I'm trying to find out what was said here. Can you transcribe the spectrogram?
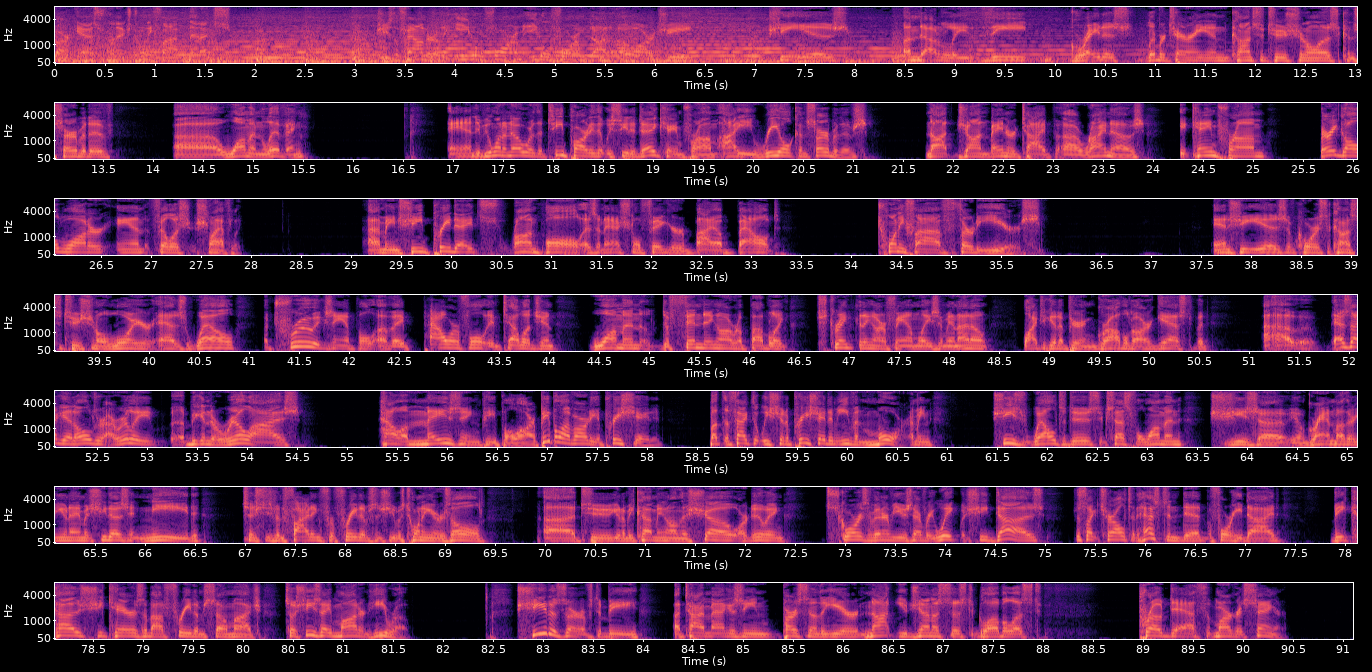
our guest for the next 25 minutes. She's the founder of the Eagle Forum, eagleforum.org. She is undoubtedly the greatest libertarian, constitutionalist, conservative uh, woman living. And if you want to know where the Tea Party that we see today came from, i.e. real conservatives, not John Boehner type uh, RINOs, it came from Barry Goldwater and Phyllis Schlafly. I mean, she predates Ron Paul as a national figure by about 25, 30 years. And she is, of course, a constitutional lawyer as well, a true example of a powerful, intelligent woman defending our republic, strengthening our families. I mean, I don't like to get up here and grovel to our guest, but uh, as I get older, I really uh, begin to realize how amazing people are. People I've already appreciated, but the fact that we should appreciate him even more. I mean, she's well-to-do, successful woman. She's a you know, grandmother, you name it. She doesn't need, since she's been fighting for freedom since she was 20 years old, uh, to you know be coming on the show or doing scores of interviews every week. But she does, just like Charlton Heston did before he died, because she cares about freedom so much. So she's a modern hero. She deserves to be a Time Magazine Person of the Year, not eugenicist, globalist, pro-death Margaret Sanger.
